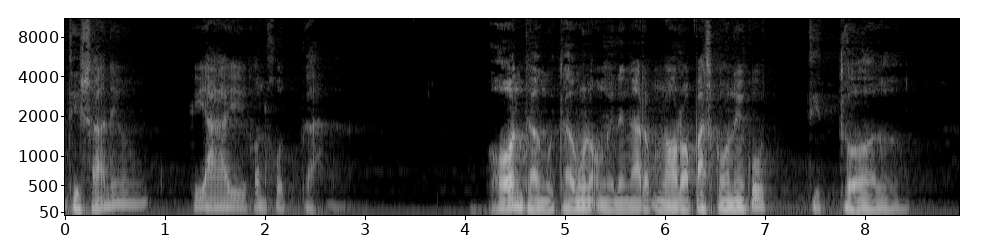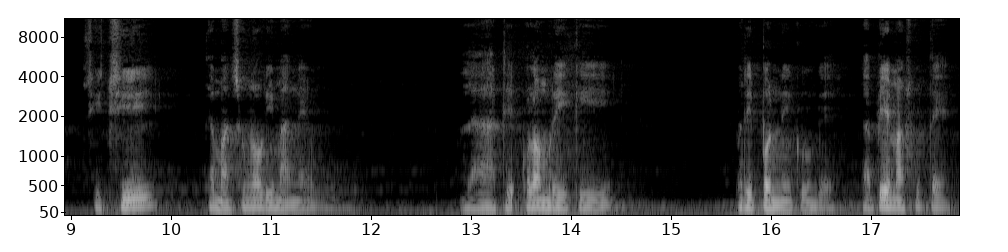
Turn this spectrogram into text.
Desane kiai kon khotbah. Kon dangu-dangu nek ngene ngarep menara pas kono iku didol. Siji zaman sono 5000. Lah adik kula mriki pripun niku nggih. Tapi maksude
